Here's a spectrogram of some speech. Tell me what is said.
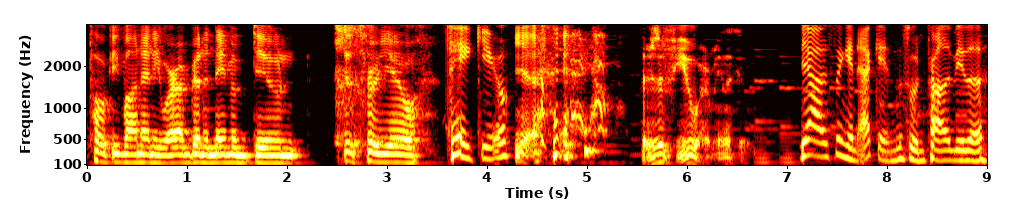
Pokemon anywhere, I'm going to name him Dune. Just for you. Thank you. Yeah. There's a few army. Look at Yeah, I was thinking Ekans would probably be the.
